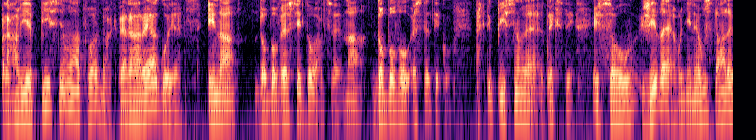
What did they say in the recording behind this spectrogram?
právě písňová tvorba, která reaguje i na dobové situace, na dobovou estetiku, tak ty písňové texty jsou živé. Oni neustále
